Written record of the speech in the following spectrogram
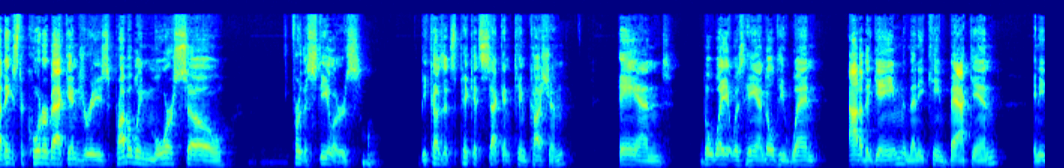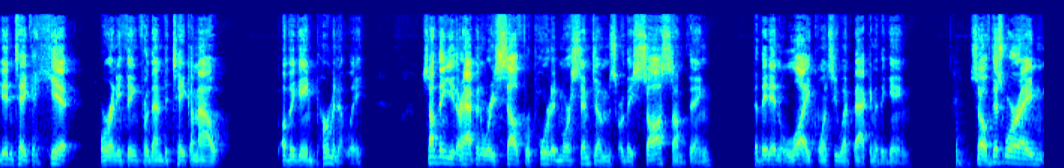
I think it's the quarterback injuries, probably more so for the Steelers because it's Pickett's second concussion and the way it was handled. He went out of the game and then he came back in and he didn't take a hit or anything for them to take him out of the game permanently. Something either happened where he self reported more symptoms or they saw something that they didn't like once he went back into the game. So if this were a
